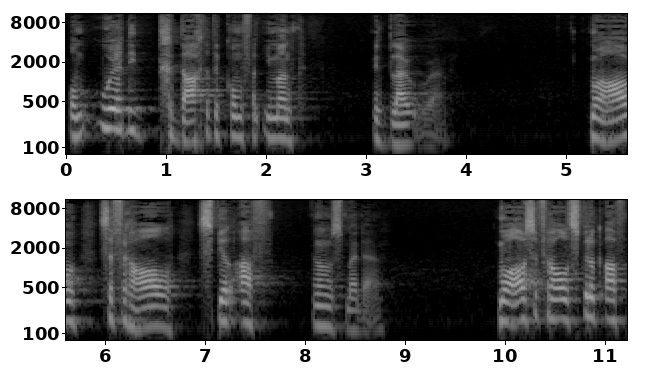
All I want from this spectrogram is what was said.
om oor die gedagte te kom van iemand met blou oë. Mohau se verhaal speel af in ons midde. Mohau se verhaal speel ook af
